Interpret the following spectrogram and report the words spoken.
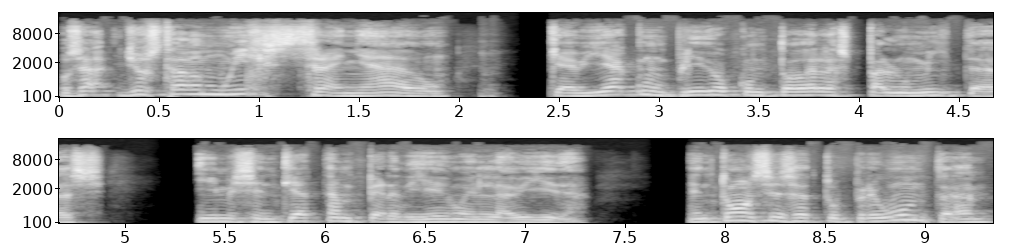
O sea, yo estaba muy extrañado que había cumplido con todas las palomitas y me sentía tan perdido en la vida. Entonces, a tu pregunta,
